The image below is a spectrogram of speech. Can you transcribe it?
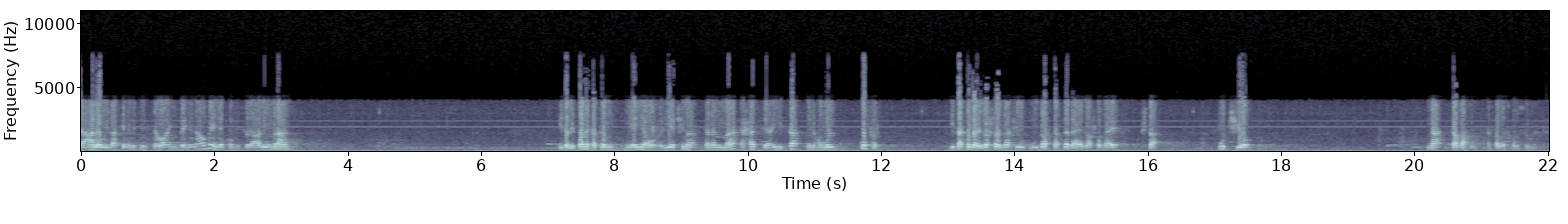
Ta'ala u ila kelimetin sevain bejnuna u bejnekom i sura Ali Imran i da bi ponekad to mijenjao riječima talemma ehadse Isa minhumul kufr i tako da je došlo, znači u dosta predaje je došlo da je šta? Učio na sabahu, na sabahskom sunnetu.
